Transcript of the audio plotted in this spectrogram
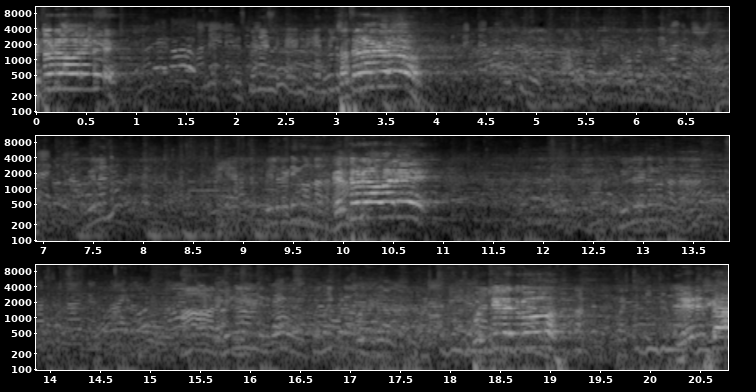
ఎత్తుడు రావాలండి. సత్యనారాయణ గారు ఎత్తుడు రావాలి. కుర్చీలు లేడీస్గా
